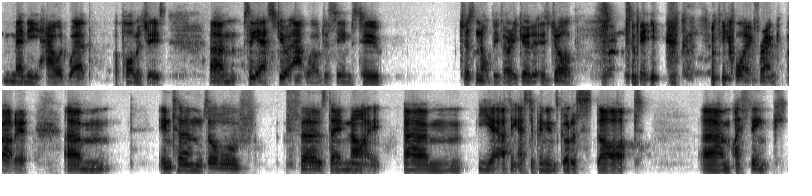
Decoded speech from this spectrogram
many Howard Webb apologies. Um, so yeah, Stuart Atwell just seems to just not be very good at his job, to be to be quite frank about it. Um, in terms of Thursday night, um, yeah, I think Estupiñán's got to start. Um, I think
